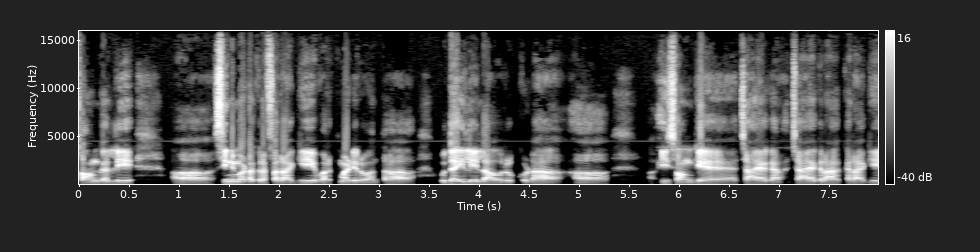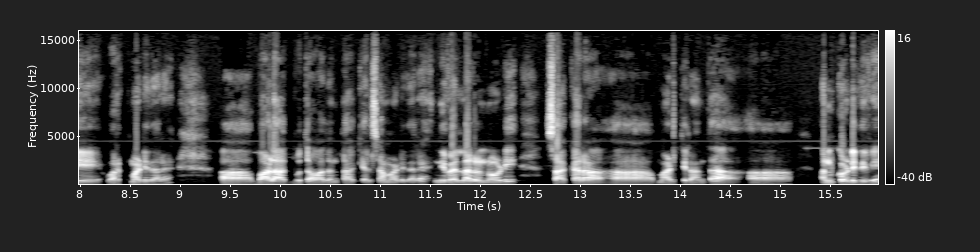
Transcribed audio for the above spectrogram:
ಸಾಂಗ್ ಅಲ್ಲಿ ಸಿನಿಮಾಟೋಗ್ರಫರ್ ಆಗಿ ವರ್ಕ್ ಮಾಡಿರುವಂತಹ ಉದಯ್ ಲೀಲಾ ಅವರು ಕೂಡ ಈ ಸಾಂಗ್ಗೆ ಛಾಯಾಗ, ಛಾಯಾಗ್ರಾಹಕರಾಗಿ ವರ್ಕ್ ಮಾಡಿದ್ದಾರೆ. ಬಹಳ ಅದ್ಭುತವಾದಂತಹ ಕೆಲಸ ಮಾಡಿದ್ದಾರೆ. ನೀವೆಲ್ಲರೂ ನೋಡಿ ಸಹಕಾರ ಮಾಡ್ತೀರಾ ಅಂತ ಅನ್ಕೊಂಡಿದೀವಿ.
